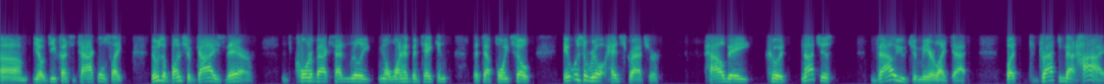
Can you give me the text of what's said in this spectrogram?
um, you know, defensive tackles. Like there was a bunch of guys there. Cornerbacks hadn't really, you know, one had been taken at that point, so it was a real head scratcher how they could not just value Jahmyr like that, but draft him that high,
